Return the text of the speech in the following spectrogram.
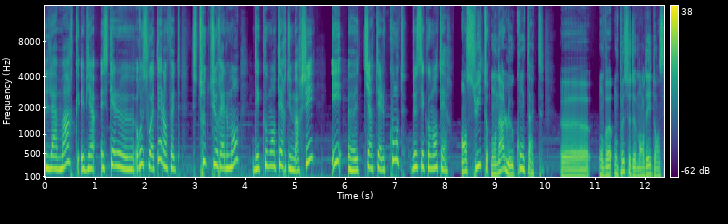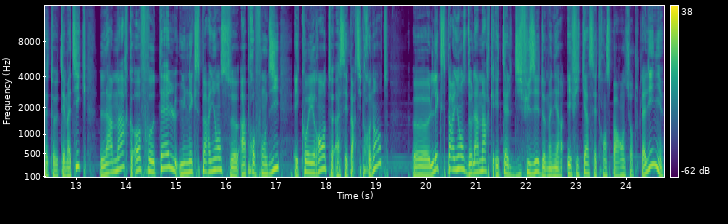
la marque, eh bien, est-ce qu'elle euh, reçoit-elle en fait structurellement des commentaires du marché et euh, tient-elle compte de ces commentaires? Ensuite, on a le contact. On, on, peut se demander dans cette thématique, la marque offre-t-elle une expérience approfondie et cohérente à ses parties prenantes? L'expérience de la marque est-elle diffusée de manière efficace et transparente sur toute la ligne?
